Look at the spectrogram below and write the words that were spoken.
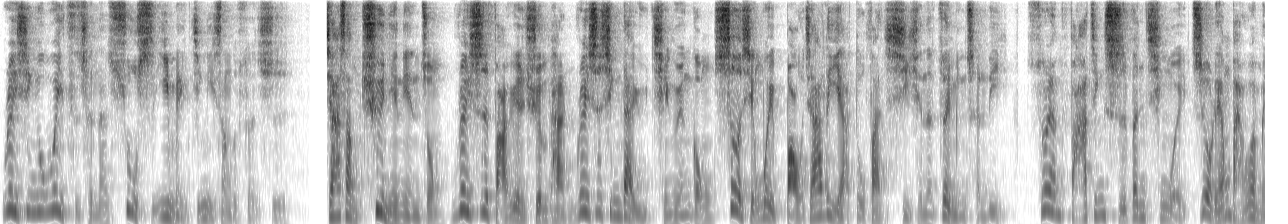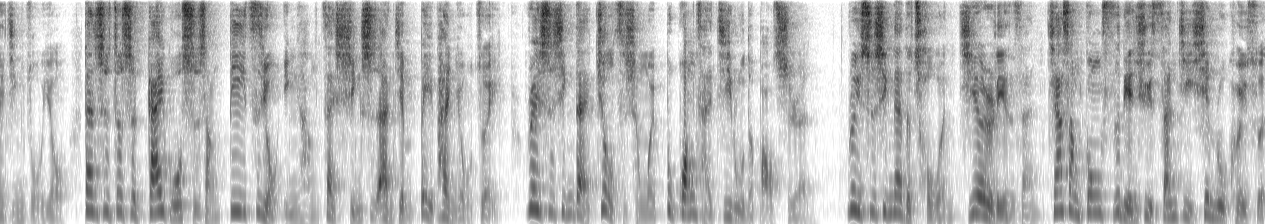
瑞信又为此承担数十亿美金以上的损失。加上去年年中，瑞士法院宣判瑞士信贷与前员工涉嫌为保加利亚毒贩洗钱的罪名成立。虽然罚金十分轻微，只有两百万美金左右，但是这是该国史上第一次有银行在刑事案件被判有罪。瑞士信贷就此成为不光彩记录的保持人。瑞士信贷的丑闻接二连三，加上公司连续三季陷入亏损，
